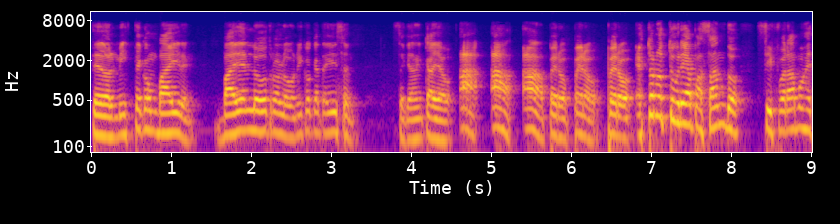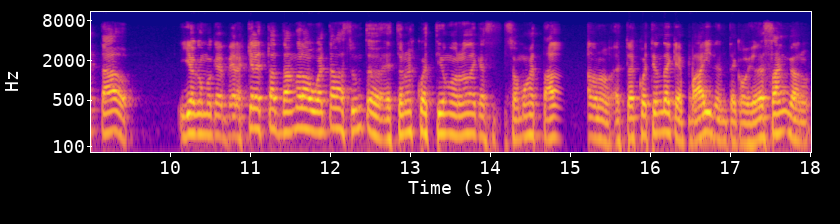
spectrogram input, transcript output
Te dormiste con Biden. Biden lo otro, lo único que te dicen, se quedan callados. Ah, ah, ah, pero, pero, pero, esto no estuviera pasando si fuéramos Estado. Y yo como que, pero es que le estás dando la vuelta al asunto. Esto no es cuestión o no de que si somos Estado Esto es cuestión de que Biden te cogió de zángano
